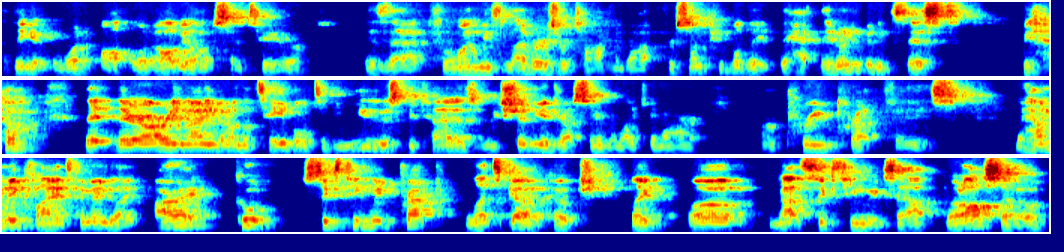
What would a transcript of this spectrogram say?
I think what all, what all of y'all have said too is that for one, these levers we're talking about, for some people, they, they, ha- they don't even exist. You know, they, they're already not even on the table to be used because we should be addressing them like in our, our pre-prep phase. Like how many clients come in and be like, all right, cool, 16 week prep, let's go, coach. Like, oh, not 16 weeks out, but also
